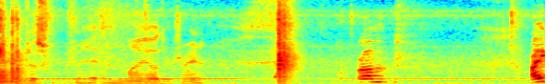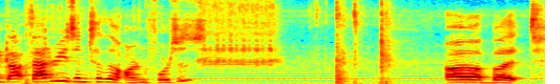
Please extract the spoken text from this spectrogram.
I'm just hitting my other train. Um, I got batteries into the armed forces. Uh, but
